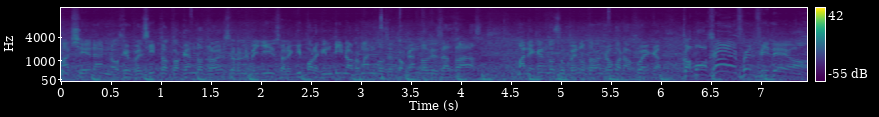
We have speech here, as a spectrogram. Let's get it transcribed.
Mascherano, jefecito tocando otra vez sobre el mellizo. El equipo argentino armándose, tocando desde atrás, manejando su pelota, como la juega. Como jefe el video.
